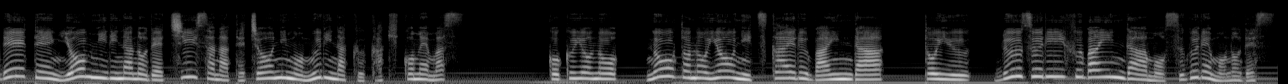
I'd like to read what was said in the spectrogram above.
0.4ミリなので小さな手帳にも無理なく書き込めます。コクヨのノートのように使えるバインダーというルーズリーフバインダーも優れものです。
